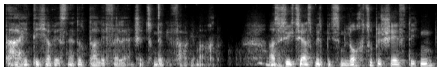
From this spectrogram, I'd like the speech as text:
da hätte ich aber jetzt eine totale Fälleinschätzung der Gefahr gemacht. Also sich zuerst mit, mit diesem Loch zu beschäftigen,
